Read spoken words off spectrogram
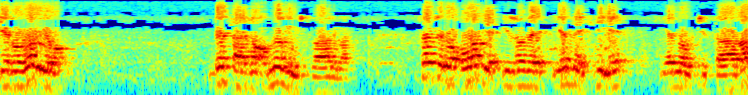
je govorio detaljno o mnogim stvarima. Sad ćemo ovdje iz ove jedne knjige, jednog čitava,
